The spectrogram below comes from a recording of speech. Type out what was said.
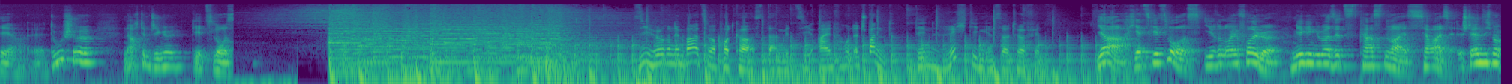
der äh, Dusche. Nach dem Jingle geht's los. Sie hören den Badezimmer-Podcast, damit Sie einfach und entspannt den richtigen Installateur finden. Ja, jetzt geht's los. Ihre neue Folge. Mir gegenüber sitzt Carsten Weiß. Herr Weiß, stellen Sie sich mal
